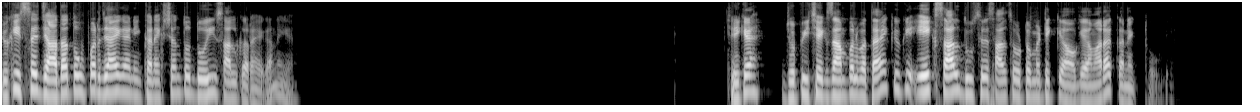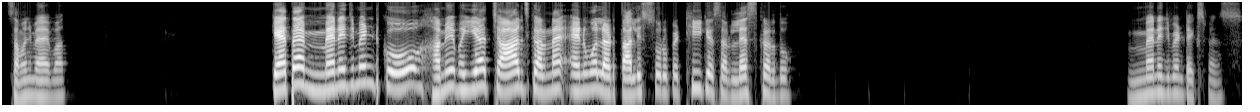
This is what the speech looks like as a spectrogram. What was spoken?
क्योंकि इससे ज़्यादा तो ऊपर जाएगा नहीं कनेक्शन तो दो ही साल का रहेगा ना ठीक है? जो पीछे एग्ज़ाम्पल बताए क्योंकि एक साल दूसरे साल से ऑटोमेटिक क्या हो गया, हमारा कनेक्ट हो गया। समझ में आए बात? कहता है मैनेजमेंट को हमें भैया चार्ज करना है एनुअल अड़तालीस सौ रुपए। ठीक है सर लेस कर दो। मैनेजमेंट एक्सपेंस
